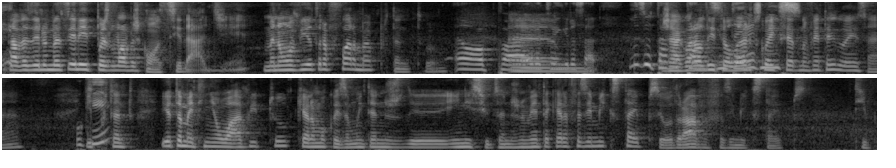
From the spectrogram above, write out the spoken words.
estavas a ir numa cena e depois levavas com a cidade. Mas não havia outra forma, portanto. Opa, era tão Ahm, engraçado. Mas eu estava Já agora o Little Earthquake nisso. é de 92, hein? O E quê? portanto, eu também tinha o hábito, que era uma coisa muito anos de início dos anos 90, que era fazer mixtapes. Eu adorava fazer mixtapes. Tipo,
